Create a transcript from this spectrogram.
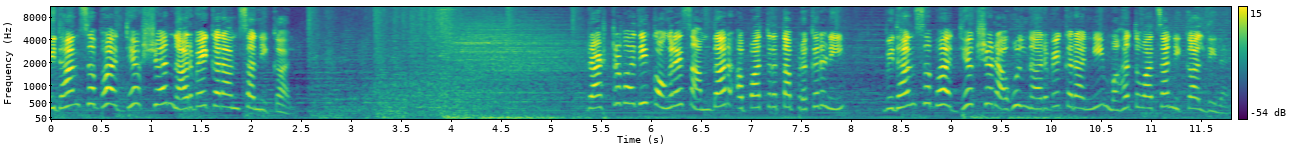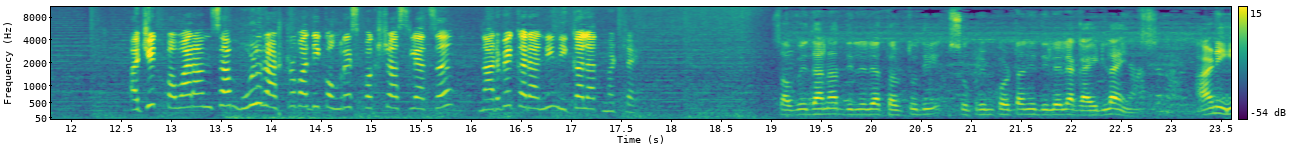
विधानसभा अध्यक्ष नार्वेकरांचा निकाल. राष्ट्रवादी काँग्रेस आमदार अपात्रता प्रकरणी विधानसभा अध्यक्ष राहुल नार्वेकरांनी महत्त्वाचा निकाल दिलाय. अजित पवारांचा मूळ राष्ट्रवादी काँग्रेस पक्ष असल्याचं नार्वेकरांनी निकालात म्हटलंय. संविधानात दिलेल्या तरतुदी सुप्रीम कोर्टाने दिलेल्या गाईडलाईन्स आणि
